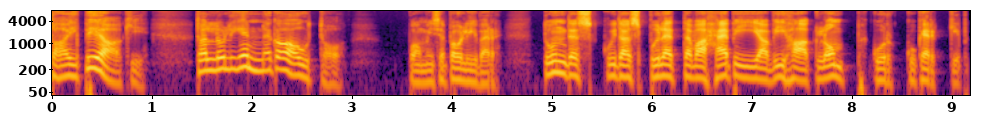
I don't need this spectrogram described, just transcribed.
ta ei peagi, tal oli enne ka auto, pomiseb Oliver tundes, kuidas põletava häbi ja viha klomp kurku kerkib.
